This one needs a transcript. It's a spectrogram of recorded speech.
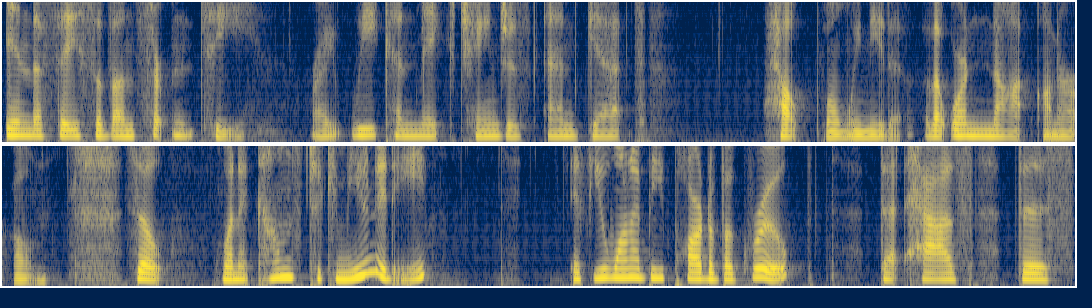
in the face of uncertainty, right? We can make changes and get help when we need it, that we're not on our own. So, when it comes to community, if you want to be part of a group that has this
